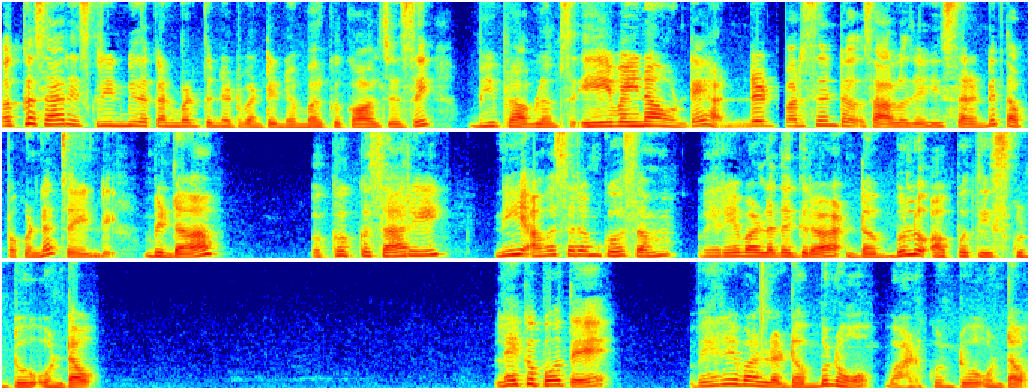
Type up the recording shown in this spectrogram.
ఒక్కసారి స్క్రీన్ మీద కనబడుతున్నటువంటి నెంబర్కు కాల్ చేసి మీ ప్రాబ్లమ్స్ ఏవైనా ఉంటే హండ్రెడ్ పర్సెంట్ సాల్వ్ చేయిస్తారంటే తప్పకుండా చేయండి. బిడ్డ ఒక్కొక్కసారి నీ అవసరం కోసం వేరే వాళ్ళ దగ్గర డబ్బులు అప్పు తీసుకుంటూ ఉంటావు. లేకపోతే వేరే వాళ్ళ డబ్బును వాడుకుంటూ ఉంటావు.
